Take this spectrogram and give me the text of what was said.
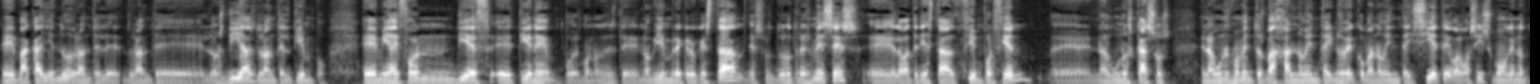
eh, va cayendo durante, durante los días, durante el tiempo. Eh, mi iPhone 10 tiene, pues bueno, desde noviembre creo que está, esos dos o tres meses, la batería está al 100%, eh, en algunos casos, en algunos momentos baja al 99,97 o algo así, supongo que no,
